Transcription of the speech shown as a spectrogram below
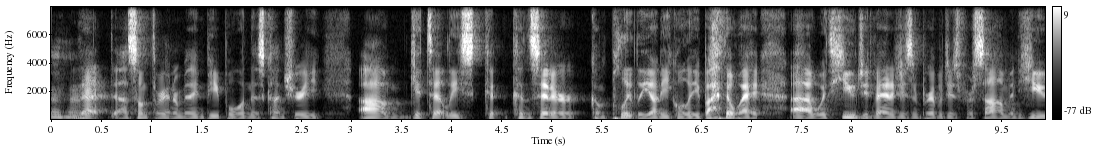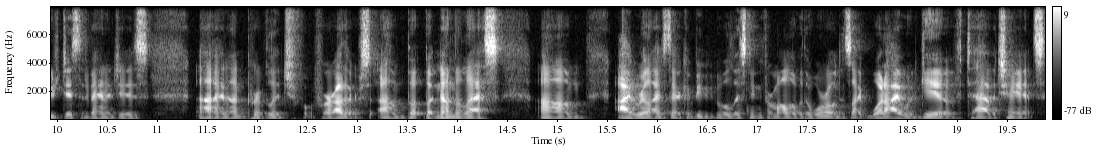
Mhm. that uh, some 300 million people in this country um, get to at least c- consider completely unequally. By the way, uh, with huge advantages and privileges for some, and huge disadvantages uh, and unprivileged for, for others. Um, but but nonetheless. Um, I realize there could be people listening from all over the world. It's like what I would give to have a chance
